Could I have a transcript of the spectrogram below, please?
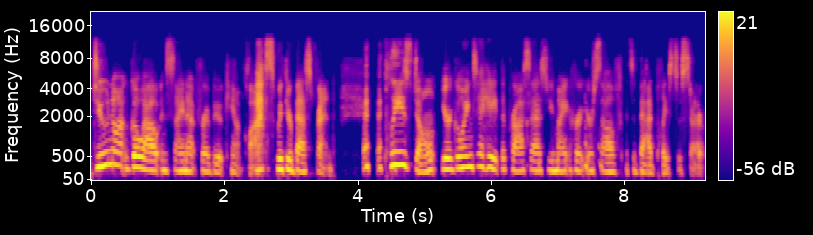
Do not go out and sign up for a boot camp class with your best friend. Please don't. You're going to hate the process. You might hurt yourself. It's a bad place to start.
